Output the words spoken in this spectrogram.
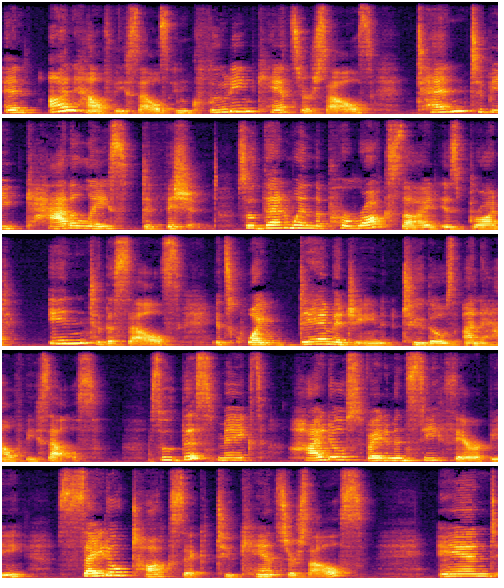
And unhealthy cells, including cancer cells, tend to be catalase deficient. So then, when the peroxide is brought into the cells, it's quite damaging to those unhealthy cells. So, this makes high dose vitamin C therapy cytotoxic to cancer cells, and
